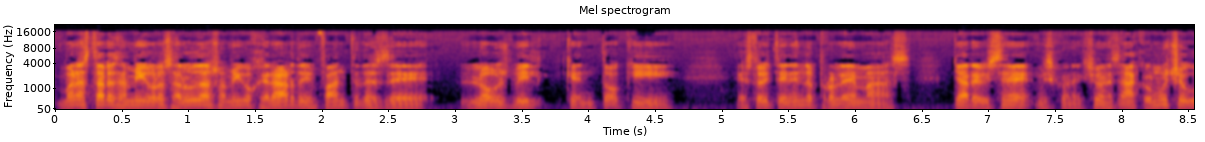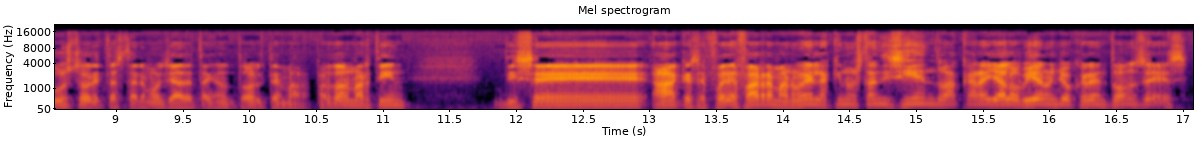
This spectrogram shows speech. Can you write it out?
Buenas tardes, amigos. Los saluda su amigo Gerardo Infante desde Louisville, Kentucky. Estoy teniendo problemas. Ya revisé mis conexiones. Ah, con mucho gusto. Ahorita estaremos ya detallando todo el tema. Perdón, Martín. Dice. Ah, que se fue de farra, Manuel. Aquí nos están diciendo. Ah, caray, ya lo vieron, yo creo entonces.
